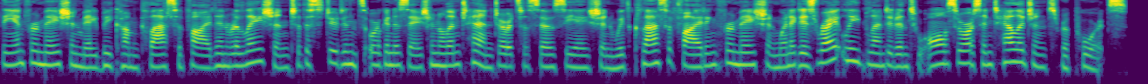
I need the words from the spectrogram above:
The information may become classified in relation to the student's organizational intent or its association with classified information when it is rightly blended into all source intelligence reports.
